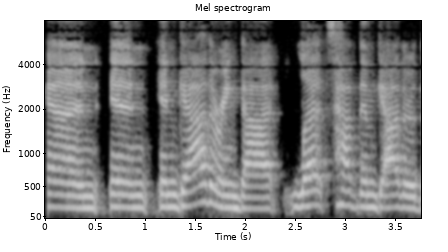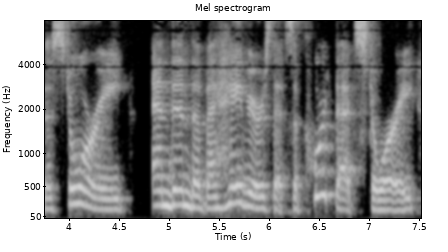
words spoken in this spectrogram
And in, in gathering that, let's have them gather the story and then the behaviors that support that story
